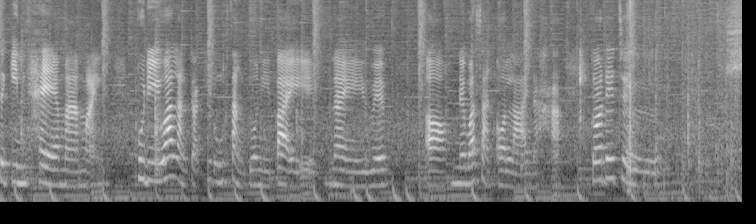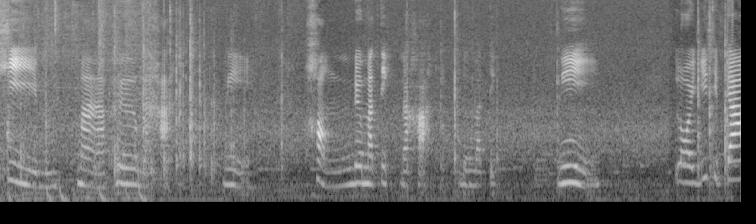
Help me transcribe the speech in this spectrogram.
สกินแคร์มาใหม่ พอดีว่าหลังจากที่ลุงสั่งตัวนี้ไปในเว็บในวัสันออนไลน์นะคะ ก็ได้เจอครีมมาเพิ่มนะคะ นี่ของเดอร์มาติกนะคะ เดอร์มาติก นี่ร้อยยี่สิบเก้า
